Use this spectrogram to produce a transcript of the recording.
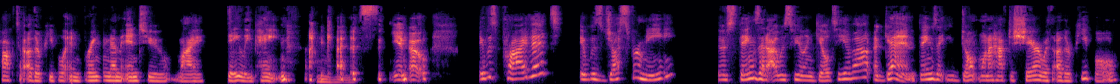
talk to other people and bring them into my daily pain, I mm-hmm. guess. You know, it was private. It was just for me. Those things that I was feeling guilty about, again, things that you don't want to have to share with other people,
